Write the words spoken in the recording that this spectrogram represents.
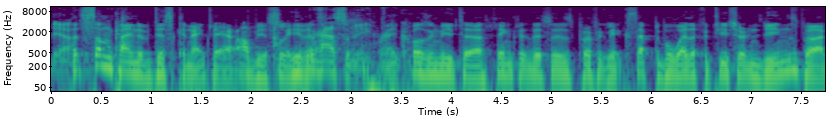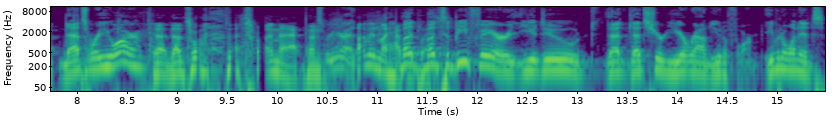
Yeah. There's some kind of disconnect there, obviously. there has to be, right? causing me to think that this is perfectly acceptable weather for t-shirt and jeans, but That's where you are. that, that's where that's where I'm at. That's where you're at. I'm in my happy but place. but to be fair, you do that. That's your year-round uniform, even when it's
